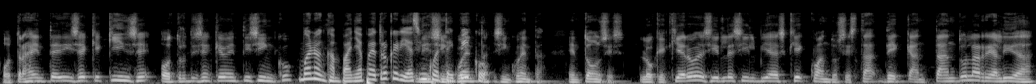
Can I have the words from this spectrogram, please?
Otra gente dice que 15, otros dicen que 25. Bueno, en campaña Petro quería 50, y pico. 50. Entonces, lo que quiero decirle, Silvia, es que cuando se está decantando la realidad,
